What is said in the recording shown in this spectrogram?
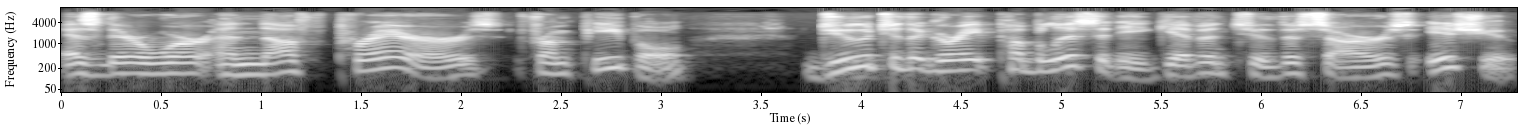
as there were enough prayers from people due to the great publicity given to the SARS issue.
